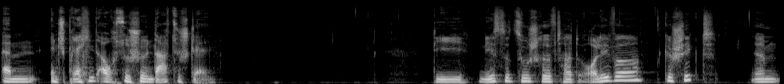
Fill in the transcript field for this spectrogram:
ähm, entsprechend auch so schön darzustellen. Die nächste Zuschrift hat Oliver geschickt. Ähm,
